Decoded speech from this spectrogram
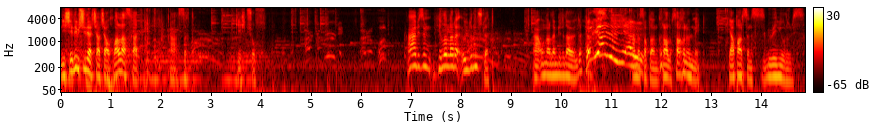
Neşeli bir şeyler çal çabuk. Vallahi sıkar. Ha sıktım. Geçmiş olsun. Ha bizim healer'ları öldürmüşler. Ha onlardan biri daha öldü. Ben de sapladım. Kralım sakın ölmeyin. Yaparsınız siz. Güveniyoruz biz.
